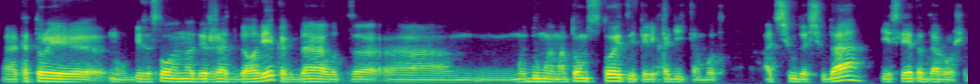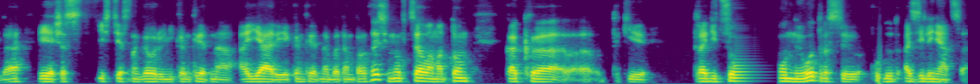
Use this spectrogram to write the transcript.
которые, ну, безусловно, надо держать в голове, когда вот э, мы думаем о том, стоит ли переходить там вот отсюда сюда, если это дороже, да. И я сейчас, естественно, говорю не конкретно о Яре и конкретно об этом процессе, но в целом о том, как э, такие традиционные отрасли будут озеленяться.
